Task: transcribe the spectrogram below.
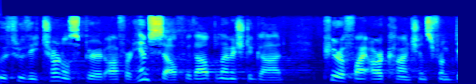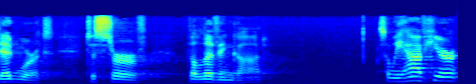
who through the eternal Spirit offered himself without blemish to God, purify our conscience from dead works to serve the living God? So we have here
